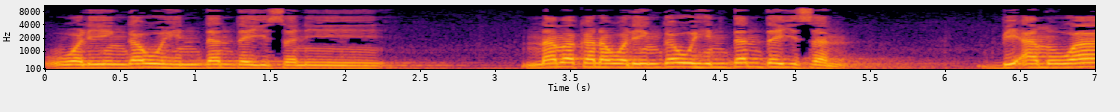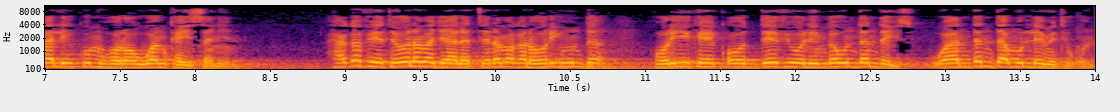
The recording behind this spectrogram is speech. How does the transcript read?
ولينقو هندن ديسني نمكنا ولينقو هندن ديسن بأموالكم هروان كيسنين nama jaalatte nama kana horii hunda horii kee qooddee fi waliin ga'uu hin dandeessu waan danda'amullee miti kun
